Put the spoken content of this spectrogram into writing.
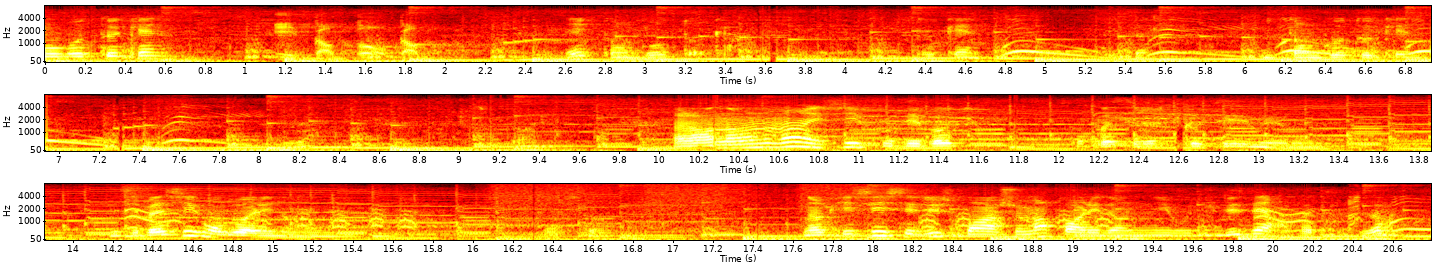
Mon beau token. Et Tombo comme Et ton beau token. Token. Et ton beau token. Alors normalement ici il faut des bottes pour passer de l'autre côté mais bon. Mais c'est pas ici qu'on doit aller normalement. Donc ici c'est juste pour un chemin pour aller dans le niveau du désert en fait, c'est ça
